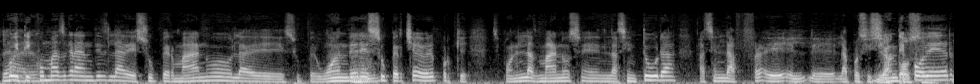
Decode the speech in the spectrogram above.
Claro. Poquitico más grandes, la de Superman o la de Super Wonder es súper chévere porque se ponen las manos en la cintura, hacen la, fra- eh, el, eh, la posición La de poder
